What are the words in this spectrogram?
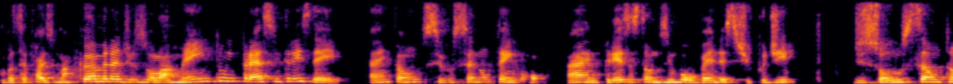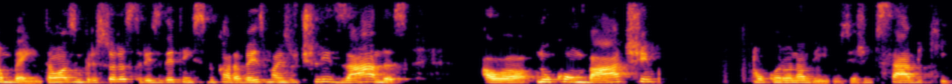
você faz uma câmera de isolamento impressa em 3D. Né? Então, se você não tem, né, empresas estão desenvolvendo esse tipo de, de solução também. Então, as impressoras 3D têm sido cada vez mais utilizadas ao, no combate ao coronavírus. E a gente sabe que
